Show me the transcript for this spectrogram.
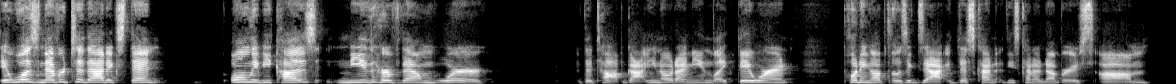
it was never to that extent only because neither of them were the top guy. You know what I mean? Like they weren't putting up those exact this kind of these kind of numbers. Um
